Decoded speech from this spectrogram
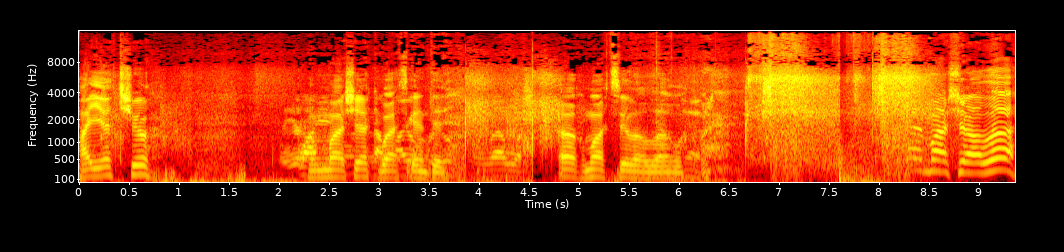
حياتشو هم شيك بس انت اخ ما تصير الله اكبر ما شاء الله الله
